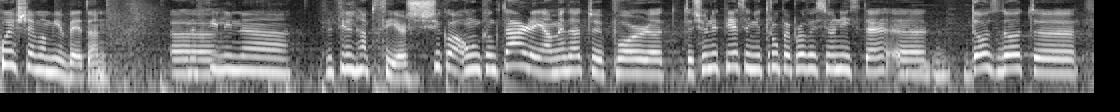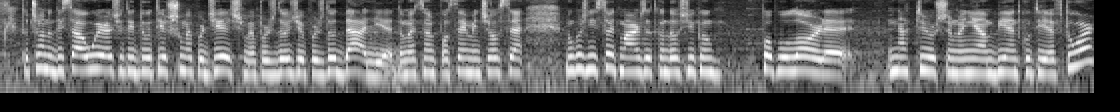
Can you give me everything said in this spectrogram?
ku e sheh më mirë veten? Në cilin në cilin hapësirë? Shiko, unë këngëtare jam edhe aty, por të qenit pjesë e një trupe profesioniste, do s'do të të çon në disa ujëra që ti duhet të jesh shumë e përgjegjshme për çdo gjë, për çdo dalje. Domethënë po themi në qoftë se nuk është njësoj ta marrësh dhe të këndosh një këngë popullore natyrshëm në një ambient ku ti je ftuar,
